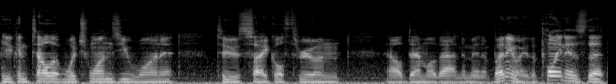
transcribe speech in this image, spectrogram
You can tell it which ones you want it to cycle through, and I'll demo that in a minute. But anyway, the point is that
